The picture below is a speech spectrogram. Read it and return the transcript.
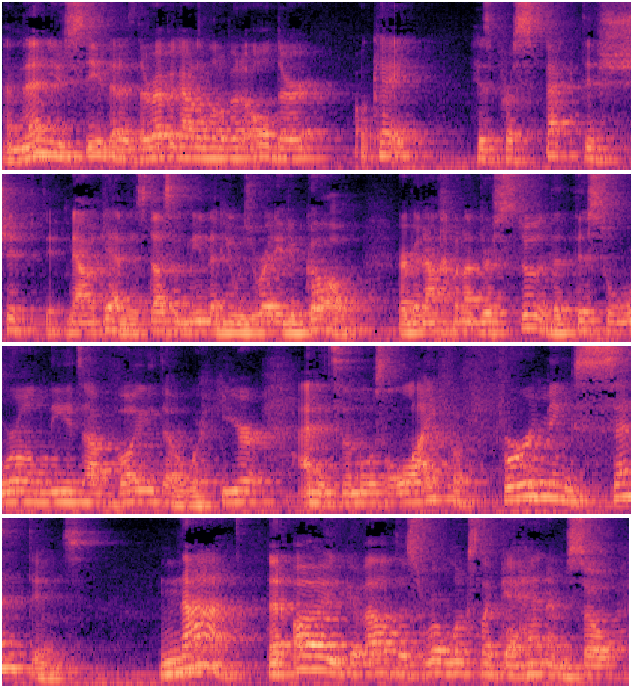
And then you see that as the Rebbe got a little bit older, okay, his perspective shifted. Now, again, this doesn't mean that he was ready to go. Rabbi Nachman understood that this world needs avodah. We're here, and it's the most life-affirming sentence. Not that, oh, out, this world looks like Gehenna, so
